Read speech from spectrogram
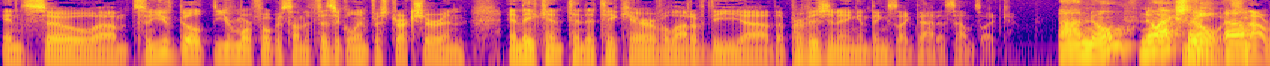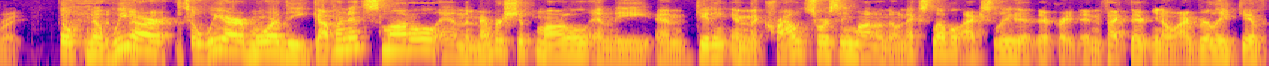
And so, um, so you've built, you're more focused on the physical infrastructure and, and they can tend to take care of a lot of the, uh, the provisioning and things like that, it sounds like. Uh, no, no, actually, no, it's um, not right. So no, we are so we are more the governance model and the membership model and the and getting and the crowdsourcing model. No, next level actually they're great. In fact, they're you know I really give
